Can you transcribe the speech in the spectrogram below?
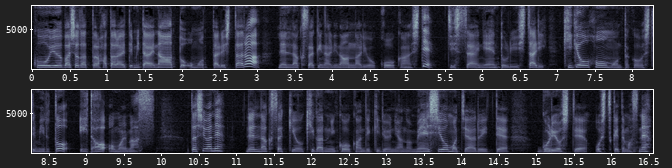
こういう場所だったら働いてみたいなと思ったりしたら連絡先なり何なりを交換して実際にエントリーしたり企業訪問とかをしてみるといいと思います。私はね連絡先を気軽に交換できるようにあの名刺を持ち歩いてご利用して押し付けてますね。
